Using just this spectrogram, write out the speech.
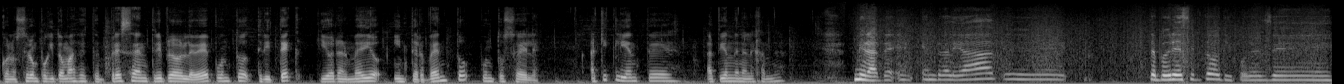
conocer un poquito más de esta empresa en www.tritec-intervento.cl. ¿A qué clientes atienden, Alejandra? Mira, en realidad eh, te podría decir todo tipo, desde,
